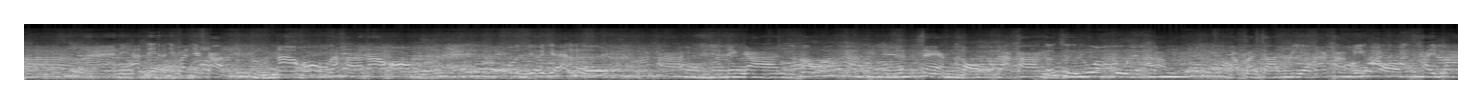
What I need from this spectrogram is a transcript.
อ่าอันนี้อันนี้อันนี้บรรยากาศหน้าห้องนะคะ หน้าห้องคนเยอะแยะเลยนะคะในการเอ่อแจกของนะคะ ก็คือร่วมบุญกับกับอาจารย์เบียร์นะคะ มีของใครมา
